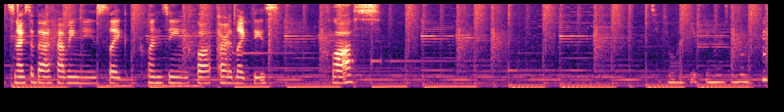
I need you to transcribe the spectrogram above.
It's nice about having these like cleansing cloth or like these cloths. So you can wipe your fingers on them.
